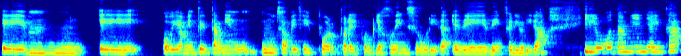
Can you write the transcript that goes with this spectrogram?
Em, eh, obviamente también muchas veces por, por el complejo de inseguridad, eh, de, inferioridad. Y luego también ya está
